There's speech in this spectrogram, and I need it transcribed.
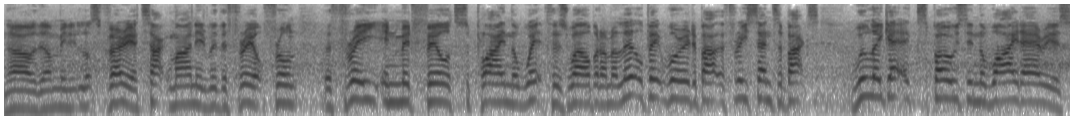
No, I mean, it looks very attack-minded with the three up front, the three in midfield supplying the width as well, but I'm a little bit worried about the three centre-backs. Will they get exposed in the wide areas?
